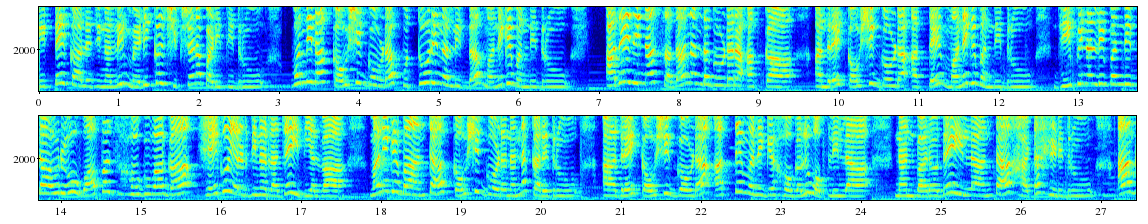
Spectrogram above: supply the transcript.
ನಿಟ್ಟೆ ಕಾಲೇಜಿನಲ್ಲಿ ಮೆಡಿಕಲ್ ಶಿಕ್ಷಣ ಪಡಿತಿದ್ರು. ಒಂದಿನ ಕೌಶಿಕ್ ಗೌಡ ಪುತ್ತೂರಿನಲ್ಲಿದ್ದ ಮನೆಗೆ ಬಂದಿದ್ರು. ಅದೇ ದಿನ ಸದಾನಂದ ಗೌಡರ ಅಕ್ಕ ಅಂದ್ರೆ ಕೌಶಿಕ್ ಗೌಡ ಅತ್ತೆ ಮನೆಗೆ ಬಂದಿದ್ರು. ಜೀಪಿನಲ್ಲಿ ಬಂದಿದ್ದ ಅವರು ವಾಪಸ್ ಹೋಗುವಾಗ ಹೇಗೂ ಎರಡು ದಿನ ರಜೆ ಇದೆಯಲ್ವಾ? ಮನೆಗೆ ಬಾ ಅಂತ ಕೌಶಿಕ್ ಗೌಡನನ್ನ ಕರೆದ್ರು. ಆದ್ರೆ ಕೌಶಿಕ್ ಗೌಡ ಅತ್ತೆ ಮನೆಗೆ ಹೋಗಲು ಒಪ್ಲಿಲ್ಲ. ನಾನು ಬರೋದೇ ಇಲ್ಲ ಅಂತ ಹಠ ಹಿಡಿದ್ರು. ಆಗ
